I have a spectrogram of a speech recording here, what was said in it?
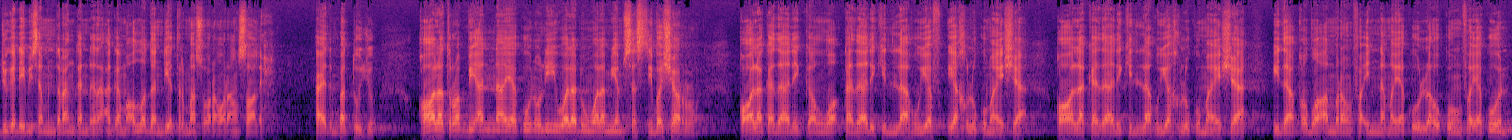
juga dia bisa menerangkan dengan agama Allah dan dia termasuk orang-orang saleh Ayat 47. Qalat rabbi anna yakunu li waladun walam yamsasni bashar. Qala kadhalika Allah kadhalikillahu yakhluqu ma yasha. Qala kadhalikillahu yakhluqu ma yasha. Idza qada amran fa innama yakul lahu kun fayakun.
